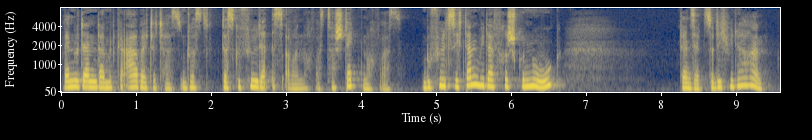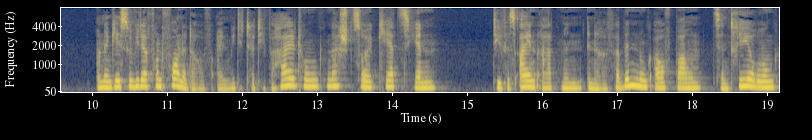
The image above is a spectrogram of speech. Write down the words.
wenn du dann damit gearbeitet hast und du hast das Gefühl, da ist aber noch was, da steckt noch was, und du fühlst dich dann wieder frisch genug, dann setzt du dich wieder ran. Und dann gehst du wieder von vorne darauf ein. Meditative Haltung, Naschzeug, Kerzchen, tiefes Einatmen, innere Verbindung aufbauen, Zentrierung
